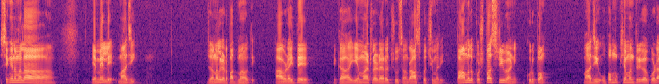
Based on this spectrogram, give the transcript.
సింగనమల ఎమ్మెల్యే మాజీ జొన్నలగడ పద్మావతి ఆవిడైతే ఇక ఏం మాట్లాడారో చూసాం రాసుకొచ్చి మరి. పాముల పుష్ప శ్రీవాణి కురుపం మాజీ ఉప ముఖ్యమంత్రిగా కూడా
